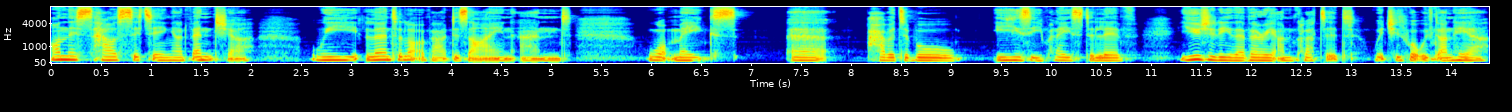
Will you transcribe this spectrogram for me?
On this house sitting adventure, we learnt a lot about design and what makes a habitable, easy place to live. Usually they're very uncluttered, which is what we've done here.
